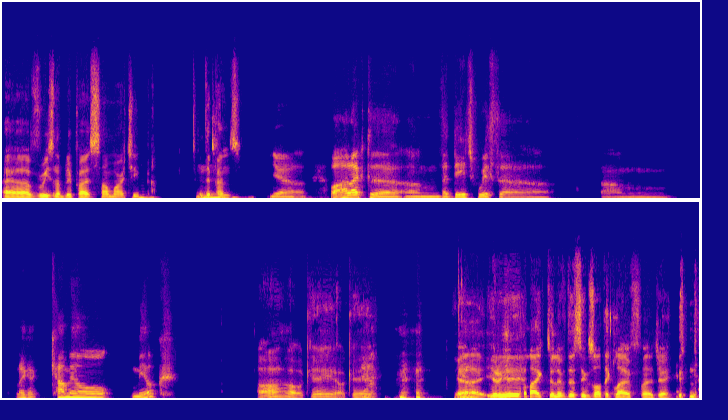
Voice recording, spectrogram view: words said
uh, reasonably priced some are cheap it Mhm. depends Yeah. Well, I like the um the dates with uh um like a camel milk. Ah, okay, okay. Yeah. Yeah, you really like to live this exotic life, uh, Jay.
